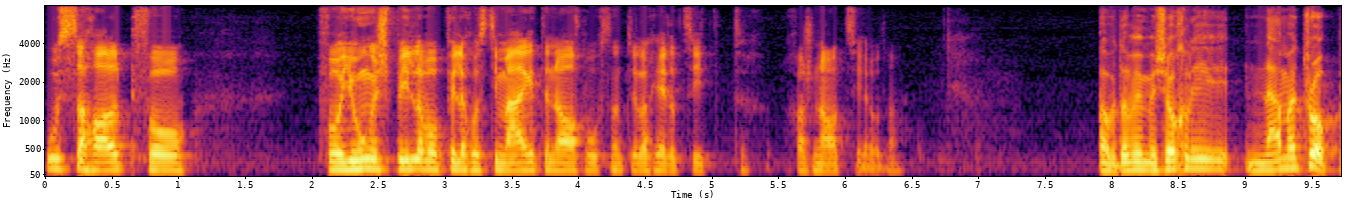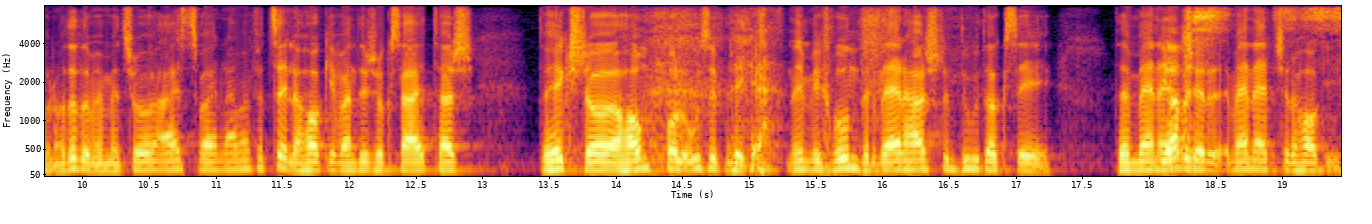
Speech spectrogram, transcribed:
außerhalb von, von jungen Spielern, die du vielleicht aus deinem eigenen Nachwuchs natürlich jederzeit kannst nachziehen oder? Aber da müssen wir schon ein bisschen Namen droppen, oder? Da müssen wir jetzt schon ein, zwei Namen erzählen. Hagi, wenn du schon gesagt hast, du hättest da eine Handvoll rausgepickt. Nimmt mich Wunder, wer hast denn du da gesehen? Der Manager, Ja, Manager Hagi.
